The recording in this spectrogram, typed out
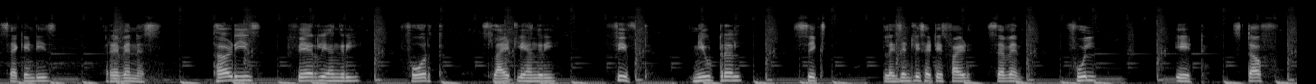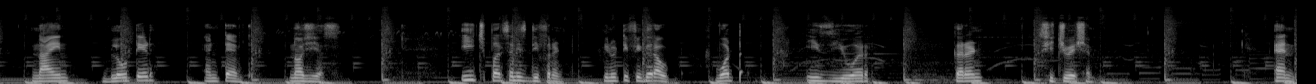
second is ravenous. Third is fairly hungry. Fourth slightly hungry. Fifth neutral. Sixth pleasantly satisfied. Seventh full. Eight stuff. Nine bloated. And 10th nauseous. Each person is different. You need to figure out what is your current situation. And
